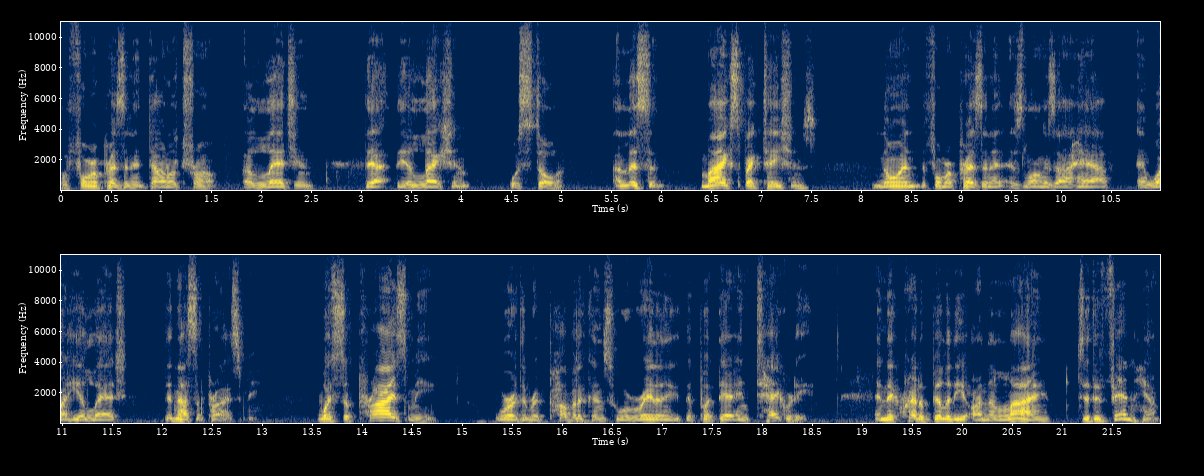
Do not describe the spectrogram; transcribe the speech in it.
with former President Donald Trump alleging that the election was stolen. And listen, my expectations, knowing the former president as long as I have and what he alleged, did not surprise me. What surprised me were the Republicans who were ready to put their integrity and their credibility on the line to defend him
